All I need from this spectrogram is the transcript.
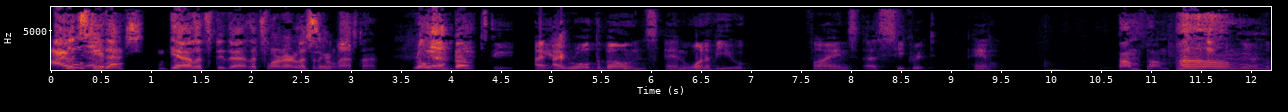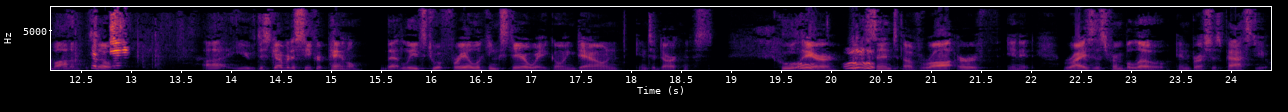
I Let's will do give that. Yeah, let's do that. Let's learn our lesson from last time. Roll Yeah. them bones, Steve. I, I rolled the bones, and one of you finds a secret panel Bum bum right there at the bottom. So uh, you've discovered a secret panel that leads to a frail-looking stairway going down into darkness. Cool Ooh, air with a scent of raw earth in it rises from below and brushes past you.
